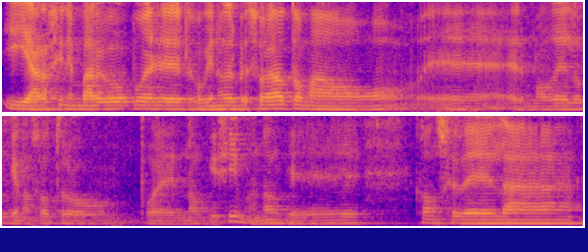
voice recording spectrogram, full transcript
Y ahora, sin embargo, pues el gobierno del PSOE ha tomado eh, el modelo que nosotros pues no quisimos, ¿no? que concede la,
